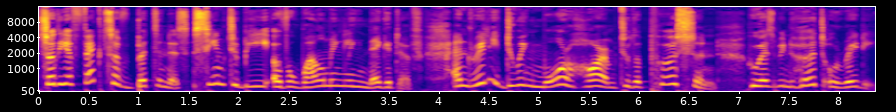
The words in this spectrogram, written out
So the effects of bitterness seem to be overwhelmingly negative and really doing more harm to the person who has been hurt already.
